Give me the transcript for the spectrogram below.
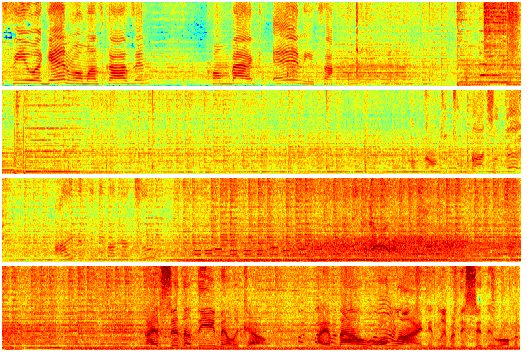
I see you again, Roman's cousin. Come back anytime. I'm down to two packs a day. I've been thinking about that too. I have set up the email account. I am now online in Liberty City, Roman.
